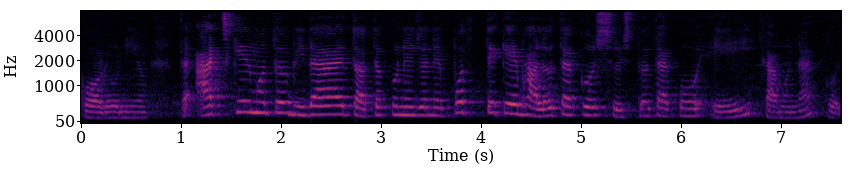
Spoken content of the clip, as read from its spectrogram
করণীয়। তা আজকের মতো বিদায়, ততক্ষণের জন্য প্রত্যেকে ভালো থাকো, সুস্থ থাকো, এই কামনা করি।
